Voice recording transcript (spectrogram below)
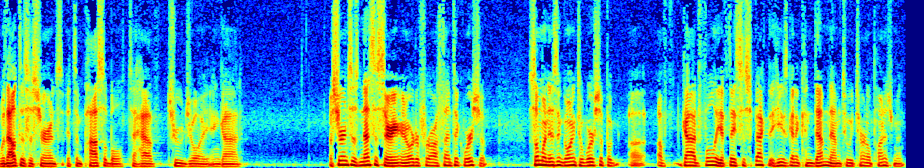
Without this assurance, it's impossible to have true joy in God. Assurance is necessary in order for authentic worship. Someone isn't going to worship a, a, a God fully if they suspect that He's going to condemn them to eternal punishment.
